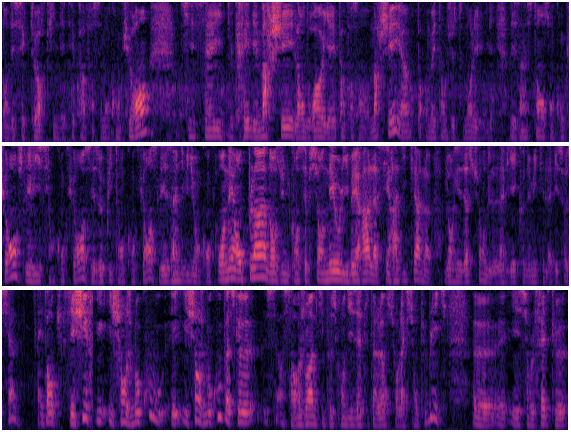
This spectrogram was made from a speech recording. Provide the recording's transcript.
dans des secteurs qui n'étaient pas forcément concurrents, qui essayent de créer des marchés, l'endroit où il n'y avait pas forcément de marché, hein, en mettant justement les, les, instances en concurrence, les lycées en concurrence, les hôpitaux en concurrence, les individus en concurrence. On est en plein dans une conception néolibérale assez radicale de l'organisation de la vie économique et de la vie sociale. Et donc, ces chiffres, ils, changent beaucoup. Et ils changent beaucoup parce que ça, rejoint un petit peu ce qu'on disait tout à l'heure sur l'action publique euh, et sur le fait que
